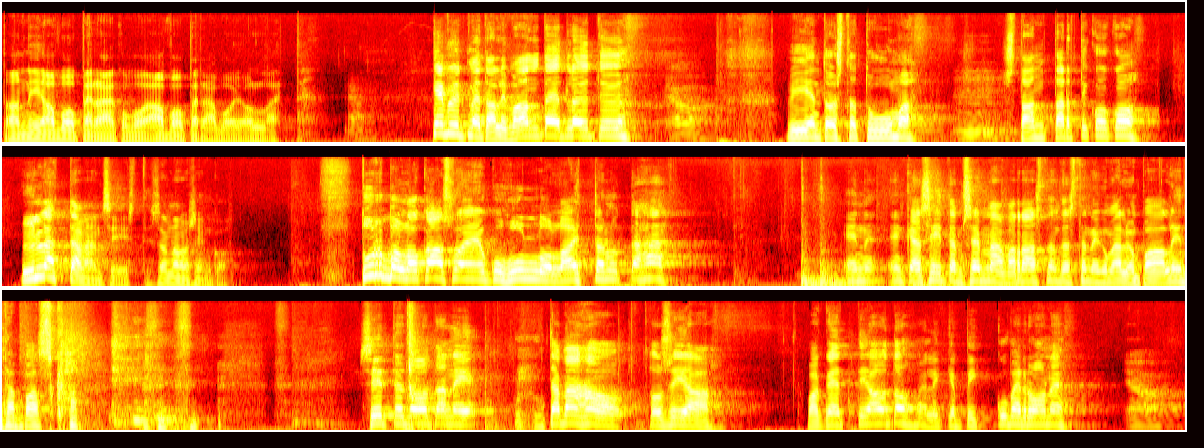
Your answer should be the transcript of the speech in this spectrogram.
tämä on niin avoperää kuin voi, avoperä voi olla. Että. Joo. Kevytmetallivanteet löytyy, Joo. 15 tuuma, standardikoko. Yllättävän siisti, sanoisinko. Turbolokaasu ei joku hullu laittanut tähän. En, en käsitä, sen mä varastan tästä, niin kun mä lyön paaliin tämän paskaa. Sitten tuota, niin, tämähän on tosiaan pakettiauto, eli pikkuverone. Joo.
